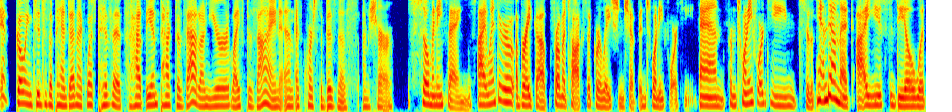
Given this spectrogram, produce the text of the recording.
Yeah. Going into the pandemic, what pivots had the impact of that on your life design and, of course, the business, I'm sure? so many things. I went through a breakup from a toxic relationship in 2014. And from 2014 to the pandemic, I used to deal with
